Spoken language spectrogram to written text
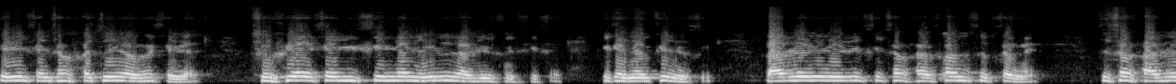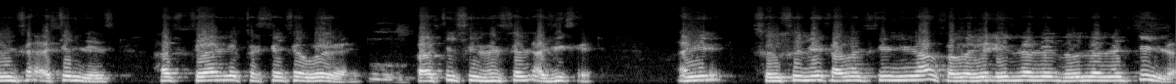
त्यांनी त्यांच्या पत्नीला उभं केलं. सोफिया चीनला निवडून आली होती तिथं. ती काही नौकी नव्हती. पार्लमेंटमध्ये तिचा परफॉर्मन्स उत्तम आहे. तिचा पार्लमेंटचा अटेंडन्स हा त्र्याण्णव टक्क्याच्या वर आहे. पार्टिसिपेशन अधिक आहे. आणि संसदीय कामात त्यांनी नाव कमवलं एकदा नाही दोनदा नाही तीनदा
